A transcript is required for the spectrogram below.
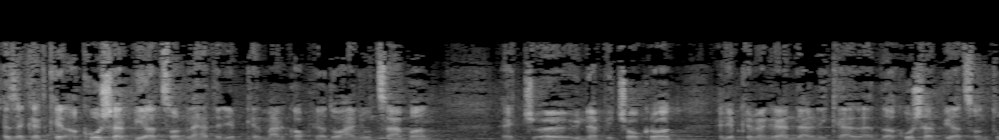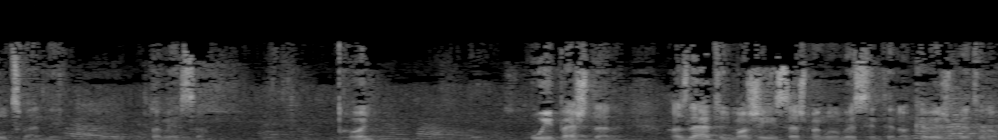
Ezeket kér, a kóser piacon lehet egyébként már kapni a Dohány utcában, egy ünnepi csokrot, egyébként meg rendelni kellett, de a kóser piacon tudsz venni. Nem észre. Hogy? Újpesten? Az lehet, hogy ma zsíszes, megmondom őszintén, a kevésbé tudom.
